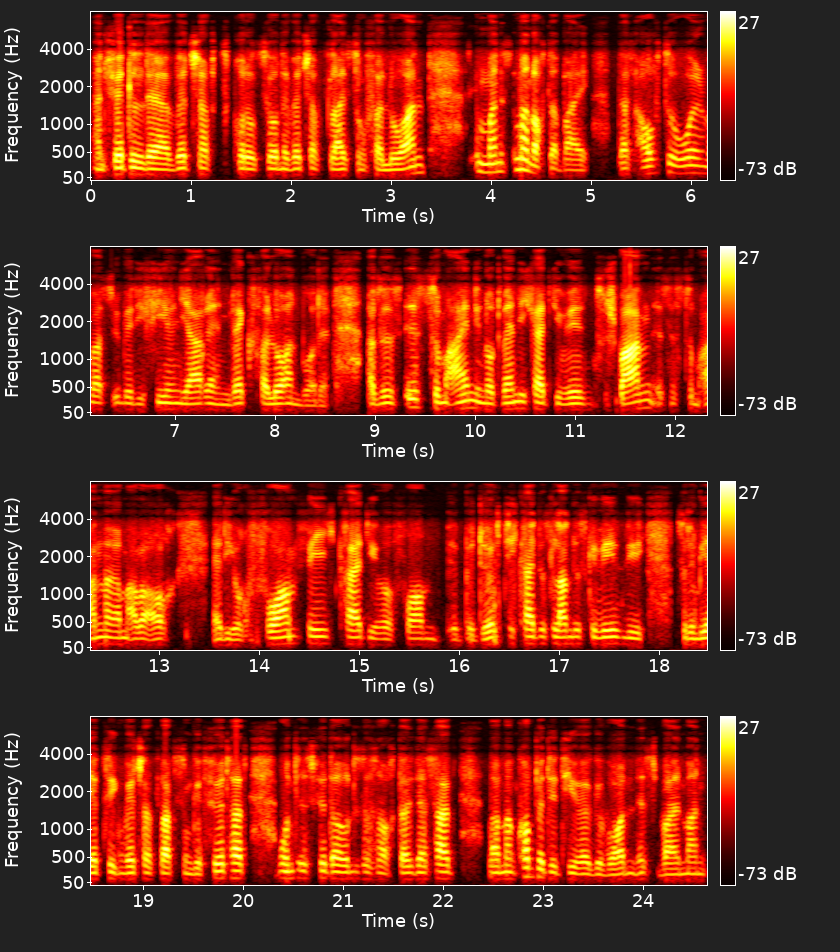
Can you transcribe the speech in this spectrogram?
ein Viertel der Wirtschaftsproduktion, der Wirtschaftsleistung verloren. Man ist immer noch dabei, das aufzuholen, was über die vielen Jahre hinweg verloren wurde. Also es ist zum einen die Notwendigkeit gewesen zu sparen, es ist zum anderen aber auch äh, die Reformfähigkeit, die Reformbedürftigkeit des Landes gewesen, die zu dem jetzigen Wirtschaftswachstum geführt hat. Und es führt auch, und es ist auch deshalb, weil man kompetitiver geworden ist, weil man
